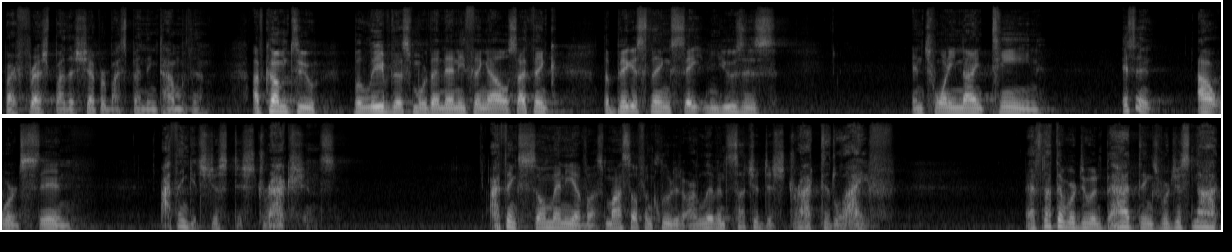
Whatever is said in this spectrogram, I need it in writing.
by refreshed by the shepherd, by spending time with him. I've come to believe this more than anything else. I think the biggest thing Satan uses in 2019 isn't outward sin, I think it's just distractions. I think so many of us, myself included, are living such a distracted life. That's not that we're doing bad things, we're just not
